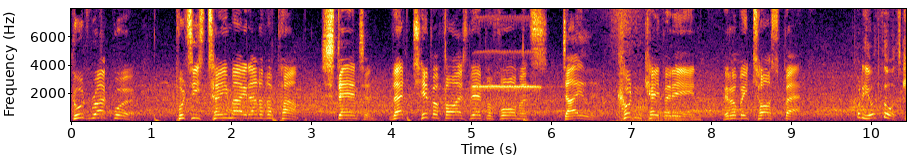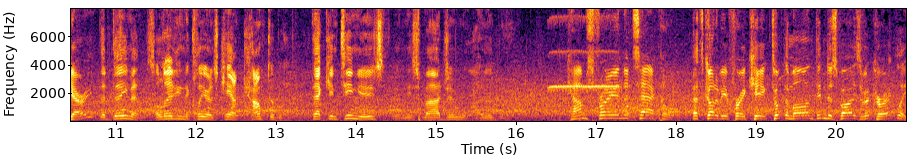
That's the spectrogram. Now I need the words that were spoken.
Good ruck work. Puts his teammate under the pump. Stanton. That typifies their performance. Daly couldn't keep it in. It'll be tossed back. What are your thoughts, Gary? The Demons are leading the clearance count comfortably. If that continues, then this margin will only grow. Comes free in the tackle. That's got to be a free kick. Took them on, didn't dispose of it correctly.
